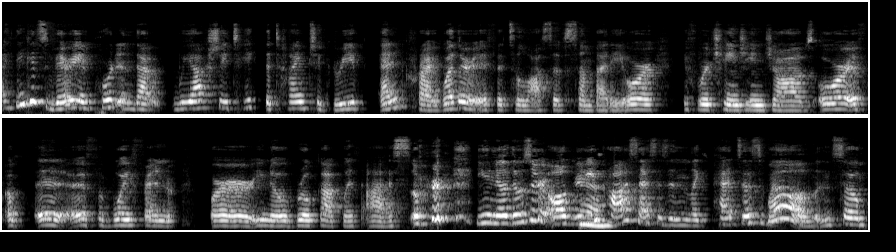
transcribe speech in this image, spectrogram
I think it's very important that we actually take the time to grieve and cry, whether if it's a loss of somebody or if we're changing jobs or if a, if a boyfriend or you know broke up with us or you know those are all grieving yeah. processes and like pets as well and so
